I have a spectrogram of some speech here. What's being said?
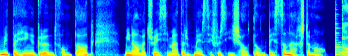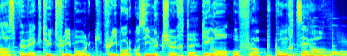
mit den Hintergründen vom Tag. Mein Name ist Tracy Meder. Merci fürs Einschalten und bis zum nächsten Mal. Das bewegt heute Freiburg. Freiburg aus seiner Geschichte. Ging auf frapp.ch.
